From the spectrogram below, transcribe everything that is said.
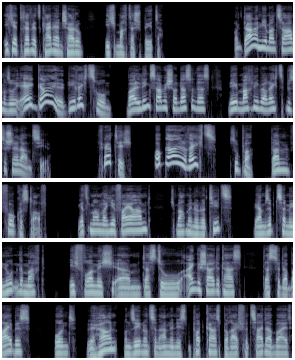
ich treffe jetzt keine Entscheidung, ich mache das später. Und da dann jemand zu haben, so, ey, geil, geh rechts rum, weil links habe ich schon das und das, nee, mach lieber rechts, bist du schneller am Ziel. Fertig. Oh, geil, rechts, super, dann Fokus drauf. Jetzt machen wir hier Feierabend, ich mache mir eine Notiz, wir haben 17 Minuten gemacht, ich freue mich, ähm, dass du eingeschaltet hast, dass du dabei bist und wir hören und sehen uns in einem nächsten Podcast, bereit für Zeitarbeit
